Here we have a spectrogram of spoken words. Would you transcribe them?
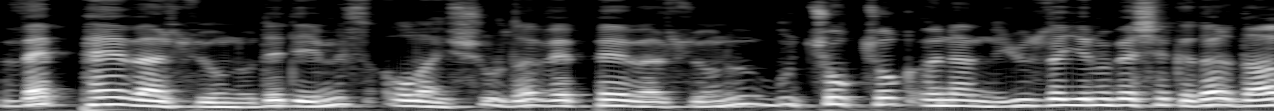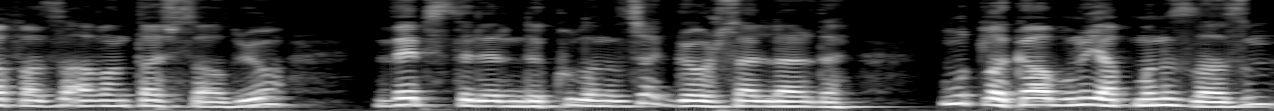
WebP versiyonu dediğimiz olay şurada WebP versiyonu bu çok çok önemli. %25'e kadar daha fazla avantaj sağlıyor web sitelerinde kullanılacak görsellerde. Mutlaka bunu yapmanız lazım.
